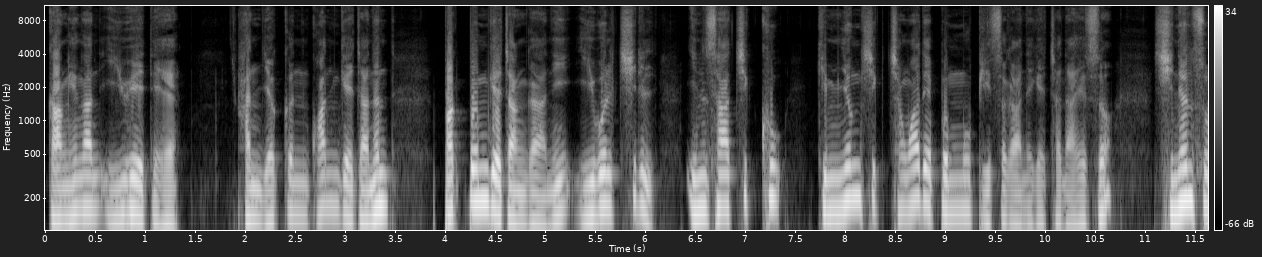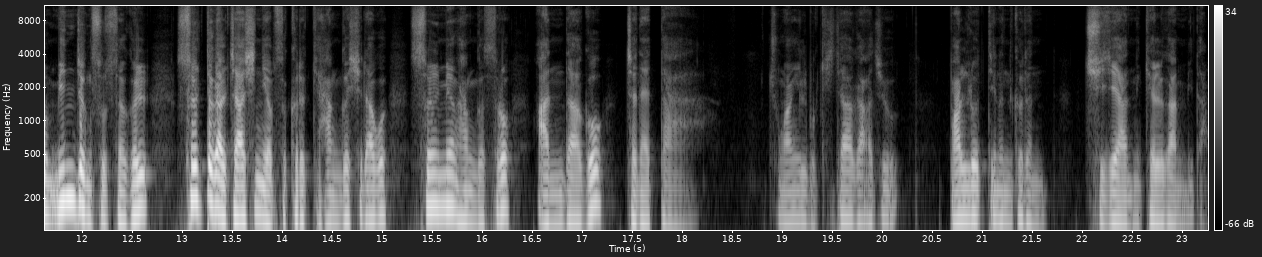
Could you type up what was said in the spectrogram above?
강행한 이유에 대해 한 여권 관계자는 박범계 장관이 2월 7일 인사 직후 김영식 청와대 법무비서관에게 전화해서 신현수 민정수석을 설득할 자신이 없어 그렇게 한 것이라고 설명한 것으로 안다고 전했다. 중앙일보 기자가 아주 발로 뛰는 그런 취재한 결과입니다.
